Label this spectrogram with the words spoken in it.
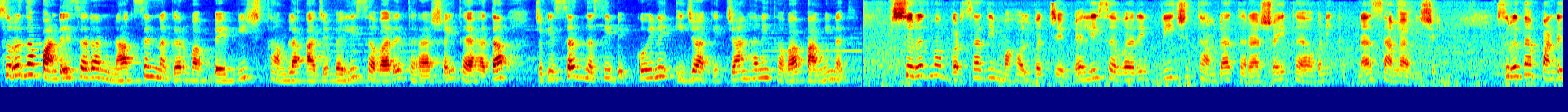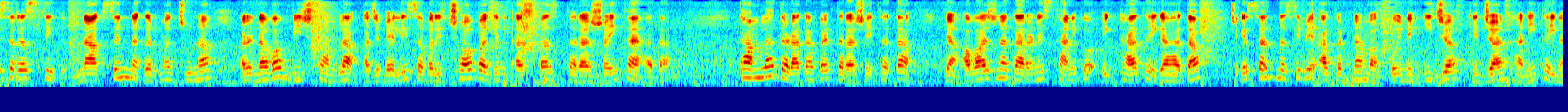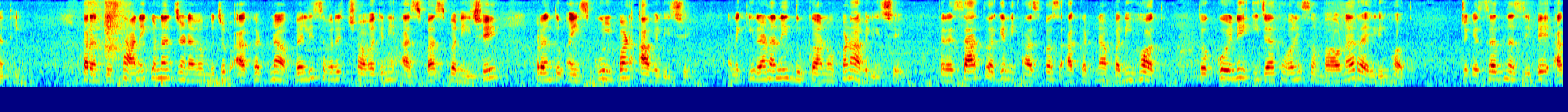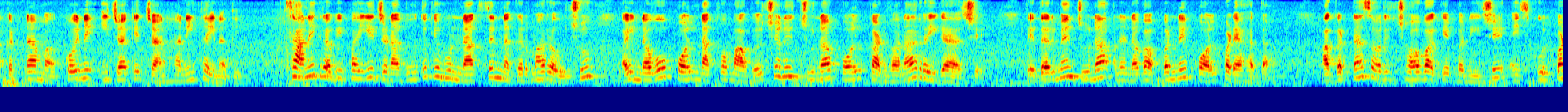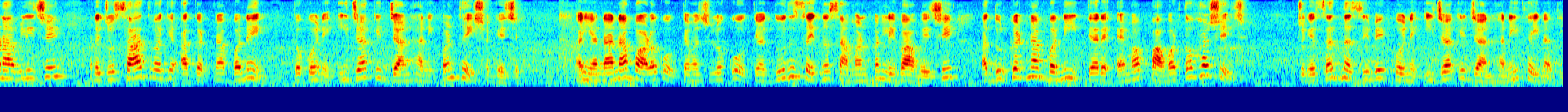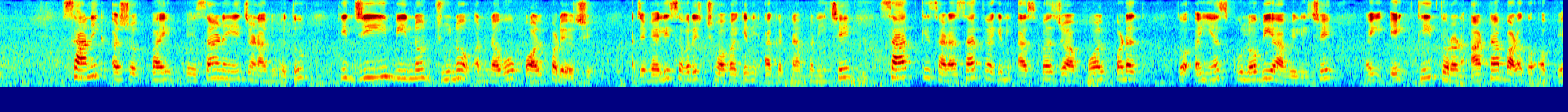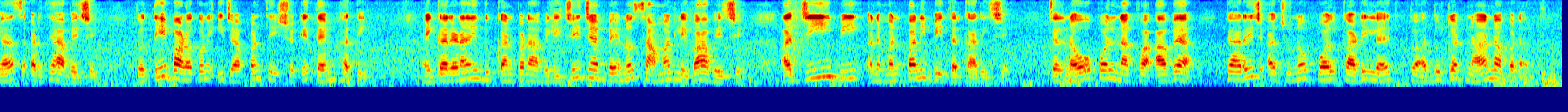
સુરતના પાંડેસરા નાગસેન નગરમાં બે વીજ થાંભલા આજે વહેલી સવારે ધરાશાયી થયા હતા જોકે સદનસીબે કોઈને ઈજા કે જાનહાનિ થવા પામી નથી. સુરતમાં વરસાદી માહોલ વચ્ચે વહેલી સવારે વીજ થાંભલા ધરાશાયી થયા હોવાની ઘટના સામે આવી છે. સુરતના પાંડેસરા સ્થિત નાગસેન નગરમાં જૂના અને નવા વીજ થાંભલા આજે વહેલી સવારે છ વાગ્યાની આસપાસ ધરાશાયી થયા હતા. થાંભલા ધડાકાભેર ધરાશયી થતાં ત્યાં અવાજના કારણે સ્થાનિકો એકઠા થઈ ગયા હતા જોકે સદનસીબે આ ઘટનામાં કોઈને ઈજા કે જાનહાનિ થઈ નથી. પરંતુ સ્થાનિકોના જણાવ્યા મુજબ આ ઘટના વહેલી સવારે છ વાગ્યાની આસપાસ બની છે, પરંતુ અહીં સ્કૂલ પણ આવેલી છે અને કિરાણાની દુકાનો પણ આવેલી છે. ત્યારે સાત વાગ્યાની આસપાસ આ ઘટના બની હોત તો કોઈને ઈજા થવાની સંભાવના રહેલી હોત જોકે સદનસીબે આ ઘટનામાં કોઈને ઈજા કે જાનહાનિ થઈ નથી. સ્થાનિક રવિભાઈએ જણાવ્યું હતું કે હું નાગસેન નગરમાં રહું છું. અહીં નવો પોલ નાખવામાં આવ્યો છે અને જૂના પોલ કાઢવાના રહી ગયા છે. તે દરમિયાન જૂના અને નવા બંને પોલ પડ્યા હતા. આ ઘટના સવારે છ વાગ્યે બની છે. અહીં સ્કૂલ પણ આવેલી છે અને જો સાત વાગે આ ઘટના બને તો કોઈને ઈજા કે જાનહાનિ પણ થઈ શકે છે. અહીંયા નાના બાળકો તેમજ લોકો ત્યાં દૂધ સહિતનો સામાન પણ લેવા આવે છે. આ દુર્ઘટના બની ત્યારે એમાં પાવર તો હશે જ. જોકે સદનસીબે કોઈને ઈજા કે જાનહાનિ થઈ નથી. સ્થાનિક અશોકભાઈ ભેસાણેએ જણાવ્યું હતું કે જીઈબીનો જૂનો નવો પોલ પડ્યો છે. આજે વહેલી સવારે છ વાગ્યાની આ ઘટના બની છે. સાત કે સાડા સાત વાગ્યાની આસપાસ જો આ પોલ પડત તો અહીંયા સ્કૂલો બી આવેલી છે. અહીં એકથી ધોરણ આઠના બાળકો અભ્યાસ અર્થે આવે છે. તો તે બાળકોને ઈજા પણ થઈ શકે તેમ હતી. અહીં કરિયાણાની દુકાન પણ આવેલી છે જ્યાં બહેનો સામાન લેવા આવે છે. આ જીઈબી અને મનપાની બેદરકારી છે. જ્યારે નવો પોલ નાખવા આવ્યા ત્યારે જ આ જૂનો પોલ કાઢી લેત તો આ દુર્ઘટના ન બનત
